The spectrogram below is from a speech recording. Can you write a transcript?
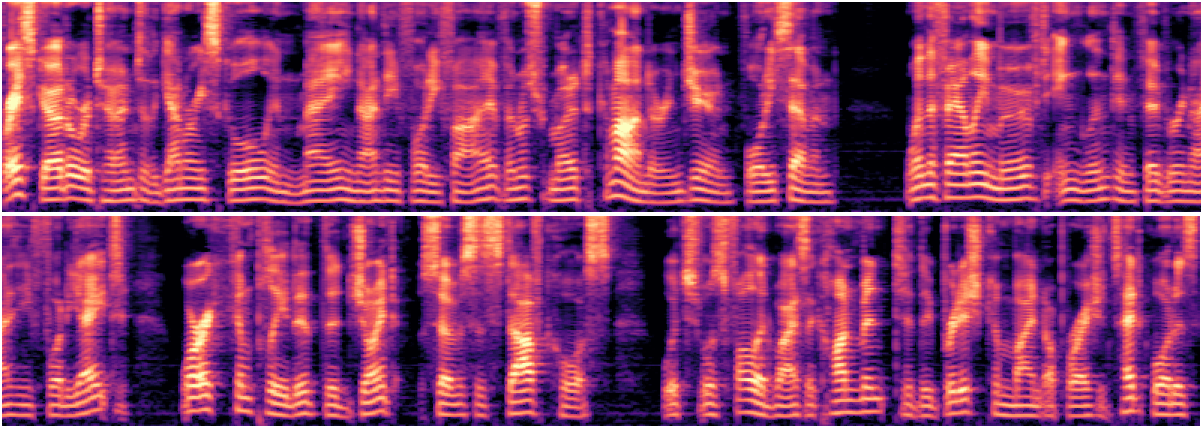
Bracegirdle returned to the gunnery school in May 1945 and was promoted to commander in June 47. When the family moved to England in February 1948, Warwick completed the Joint Services Staff Course, which was followed by a secondment to the British Combined Operations Headquarters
